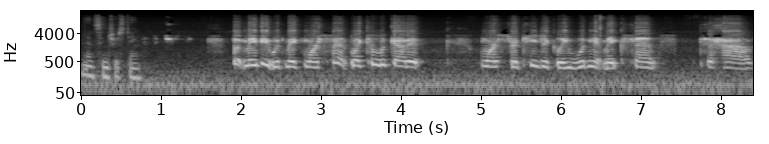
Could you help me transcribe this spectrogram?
That's interesting. But maybe it would make more sense, like to look at it more strategically, wouldn't it make sense to have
